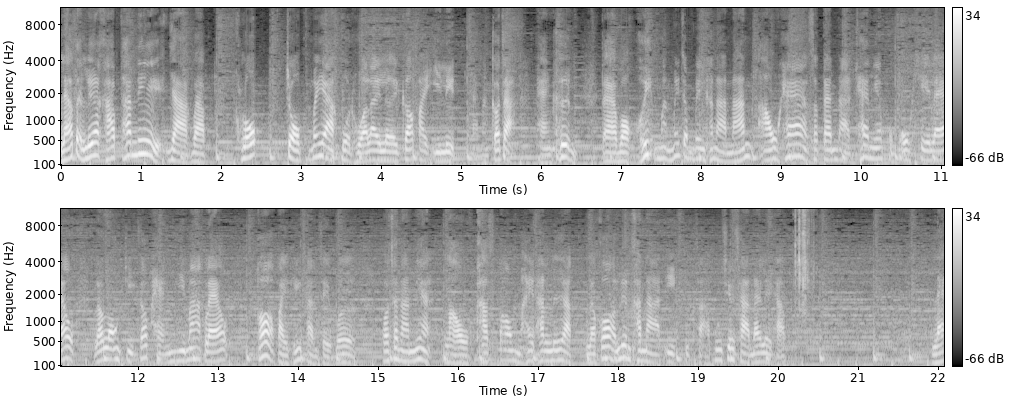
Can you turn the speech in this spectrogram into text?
แล้วแต่เลือกครับ ท่านที่อยากแบบครบจบไม่อยากปวดหัวอะไรเลย ก็ไป Elite แต่มันก็จะแพงขึ้น แต่บอกเฮ้ยมันไม่จำเป็นขนาดนั้น เอาแค่สแตนดาร์ดแค่นี้ผมโอเคแล้ว แล้วลองกีก็แผงดีมากแล้ว ก็ไปที่ f a n s a v e r เพราะฉะนั้นเนี่ยเราคัสตอมให้ท่านเลือก แล้วก็เรื่องขนาดอีกปรึกษาผู้เชี่ยวชาญได้เลยครับ และ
